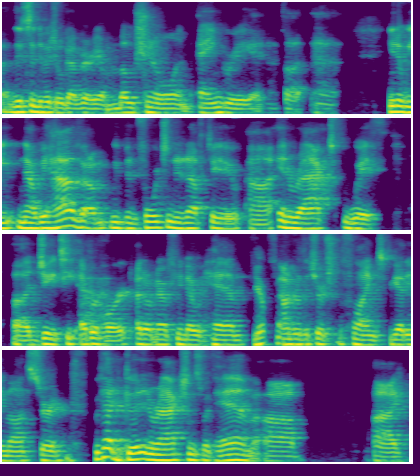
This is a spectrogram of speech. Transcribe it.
uh, this individual got very emotional and angry. And I thought, uh, you know, we now we have um, we've been fortunate enough to uh, interact with uh, JT Eberhard. I don't know if you know him, Yep. founder of the Church of the Flying Spaghetti Monster. And we've had good interactions with him. Uh, I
